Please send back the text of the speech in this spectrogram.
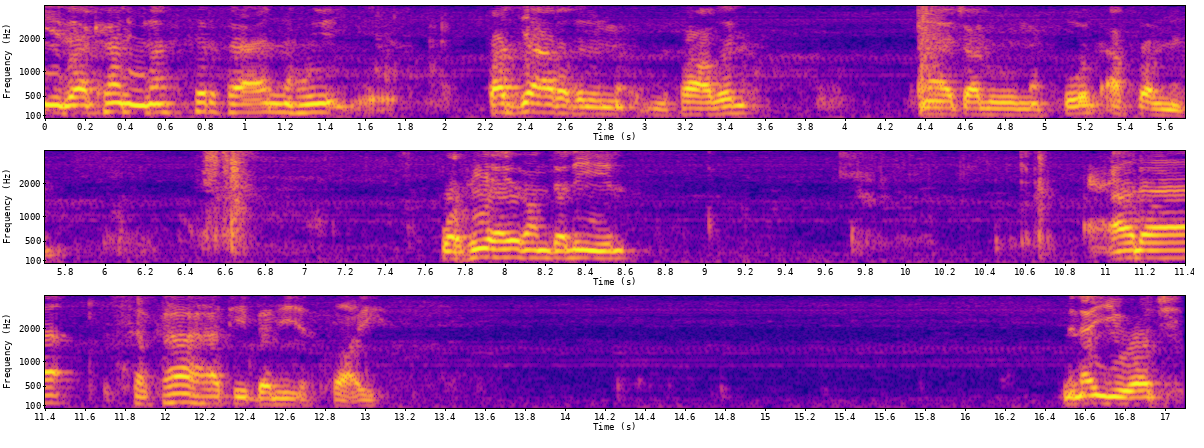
إذا كان ينفر فإنه قد يعرض الفاضل ما يجعله المفضول أفضل منه. وفيه أيضا دليل على سفاهة بني إسرائيل. من أي وجه؟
